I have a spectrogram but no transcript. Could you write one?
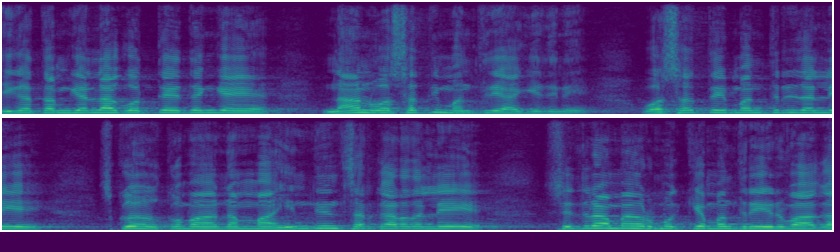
ಈಗ ತಮಗೆಲ್ಲ ಗೊತ್ತೇ ಇದ್ದಂಗೆ ನಾನು ವಸತಿ ಮಂತ್ರಿ ಆಗಿದ್ದೀನಿ. ವಸತಿ ಮಂತ್ರಿದಲ್ಲಿ ಕುಮಾರ್ ಕುಮ- ನಮ್ಮ ಹಿಂದಿನ ಸರ್ಕಾರದಲ್ಲಿ ಸಿದ್ದರಾಮಯ್ಯ ಅವರು ಮುಖ್ಯಮಂತ್ರಿ ಇರುವಾಗ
